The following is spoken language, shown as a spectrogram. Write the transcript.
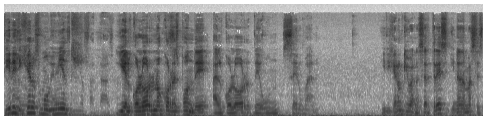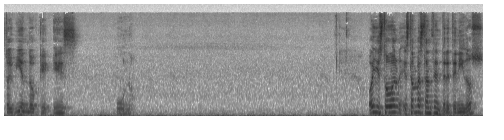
Tiene ligeros movimientos y el color no corresponde al color de un ser humano. Y dijeron que iban a ser tres y nada más estoy viendo que es uno. Oye, están bastante entretenidos.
